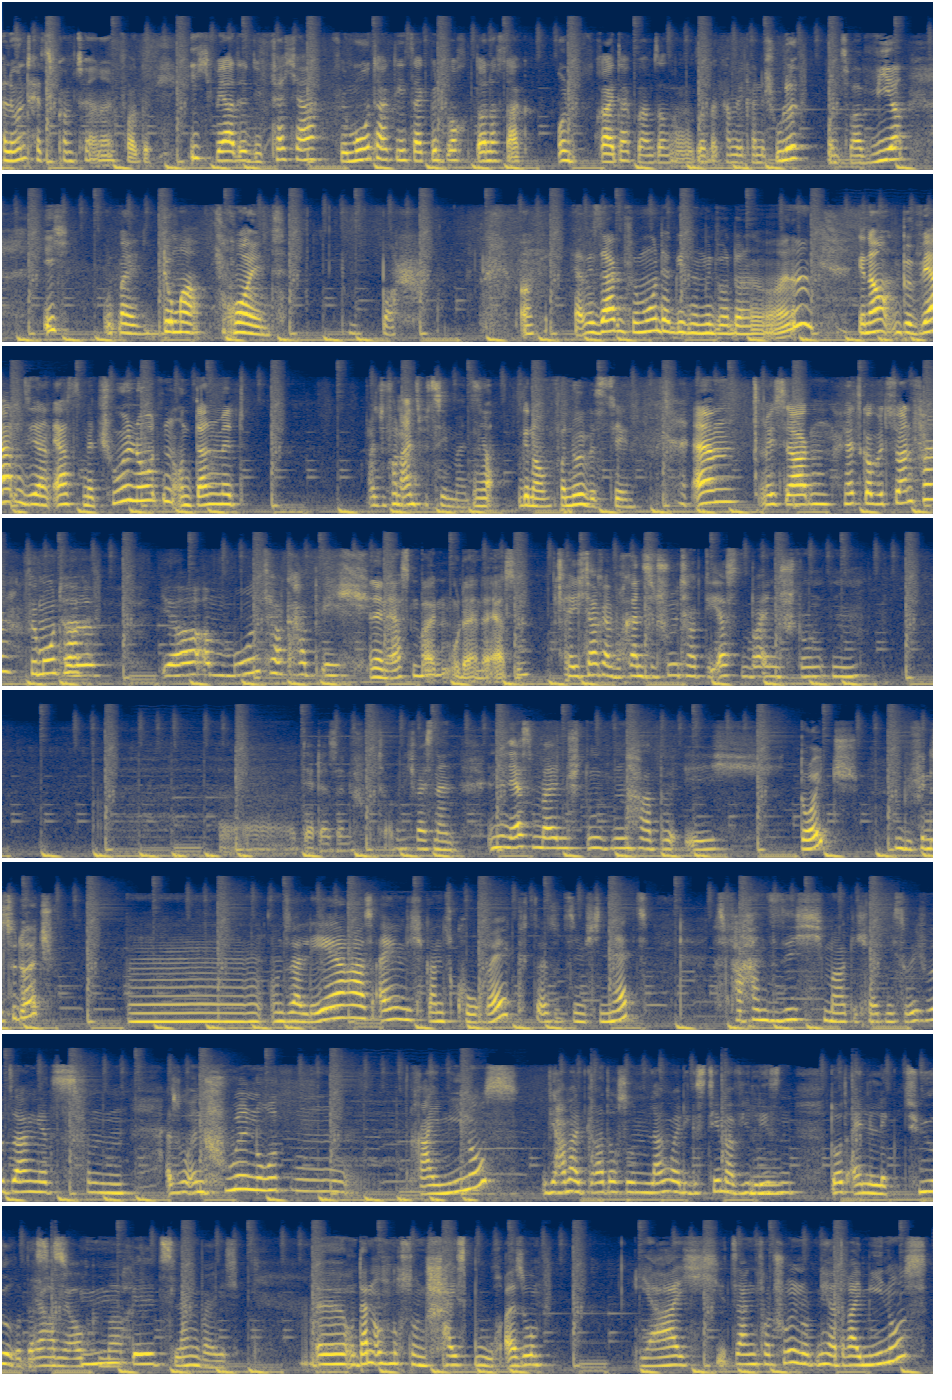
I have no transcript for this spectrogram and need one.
Hallo und herzlich willkommen zu einer neuen Folge. Ich werde die Fächer für Montag, Dienstag, Mittwoch, Donnerstag und Freitag, weil am Sonntag und Sonntag haben wir keine Schule. Und zwar wir, ich und mein dummer Freund. Bosch. Okay. Ja, wir sagen für Montag, Dienstag, Mittwoch, Donnerstag. Genau, und bewerten sie dann erst mit Schulnoten und dann mit. Also von 1 bis 10 meinst du? Ja, genau, von 0 bis 10. Ähm, ich sagen, let's go, willst du anfangen für Montag? Äh, ja, am Montag habe ich. In den ersten beiden oder in der ersten? Ich sag einfach ganz den Schultag, die ersten beiden Stunden. Äh, der hat ja seine Schultage. Ich weiß, nein. In den ersten beiden Stunden habe ich Deutsch. Wie findest du Deutsch? Mm, unser Lehrer ist eigentlich ganz korrekt, also ziemlich nett. Das Fach an sich mag ich halt nicht so. Ich würde sagen, jetzt von, also in Schulnoten 3 minus. Wir haben halt gerade auch so ein langweiliges Thema. Wir lesen dort eine Lektüre. Das Ja, haben ist wir auch gemacht. langweilig. Äh, und dann auch noch so ein scheiß Buch. Also, ja, ich würde sagen, von Schulnoten her 3 minus.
